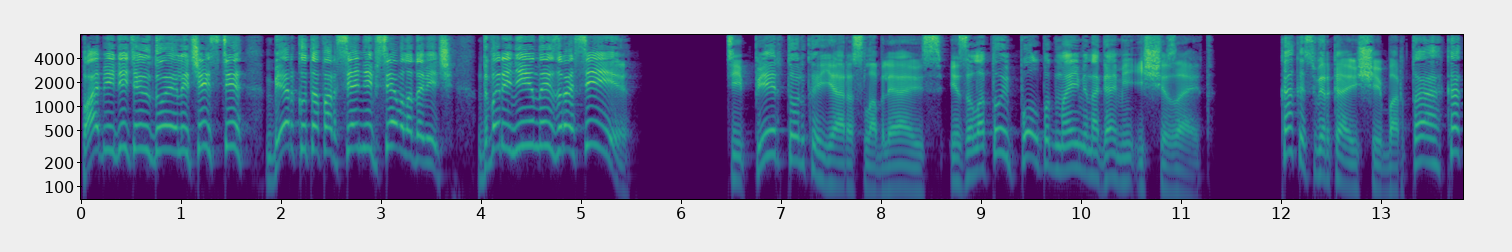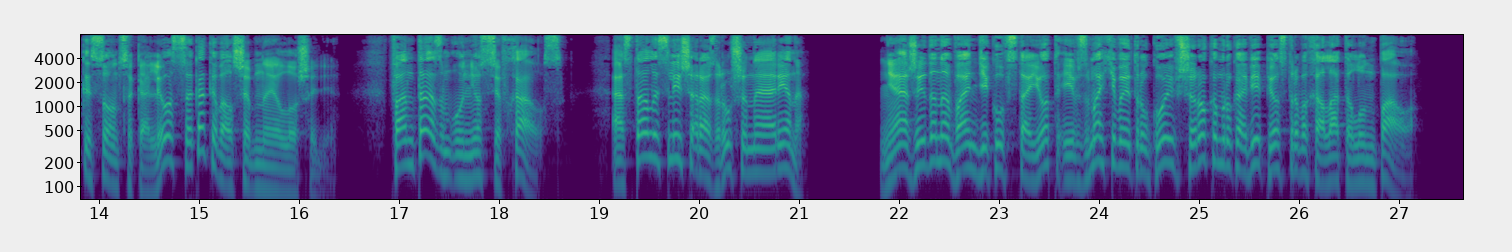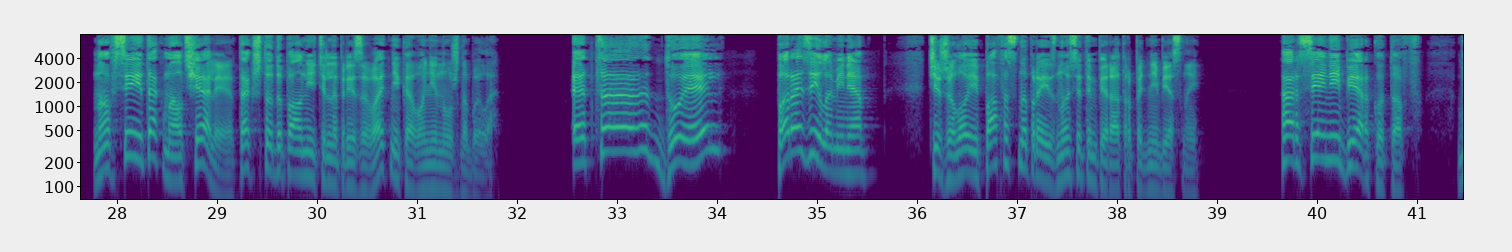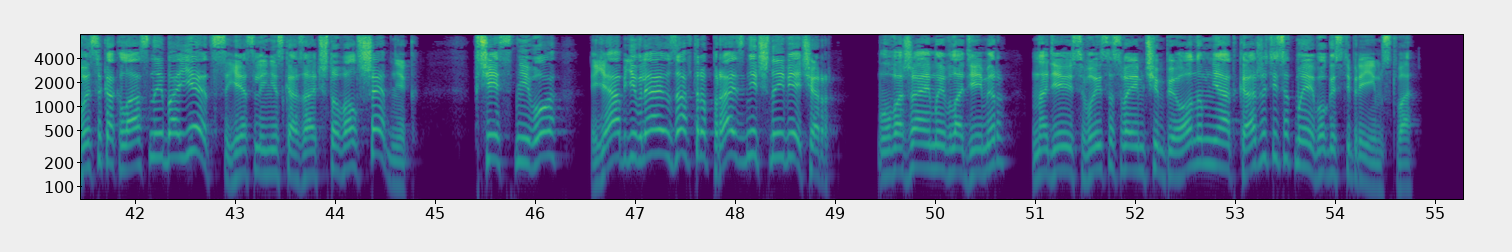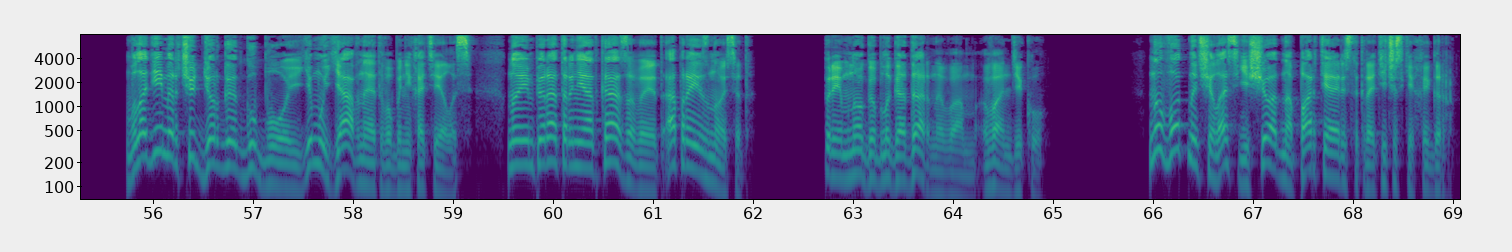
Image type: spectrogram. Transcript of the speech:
«Победитель дуэли чести Беркутов Арсений Всеволодович! Дворянин из России!» Теперь только я расслабляюсь, и золотой пол под моими ногами исчезает. Как и сверкающие борта, как и солнце колеса, как и волшебные лошади. Фантазм унесся в хаос. Осталась лишь разрушенная арена. Неожиданно Вандику встает и взмахивает рукой в широком рукаве пестрого халата Лунпао. Но все и так молчали, так что дополнительно призывать никого не нужно было. «Это дуэль?» «Поразила меня!» Тяжело и пафосно произносит император Поднебесный. «Арсений Беркутов. Высококлассный боец, если не сказать, что волшебник. В честь него я объявляю завтра праздничный вечер. Уважаемый Владимир, надеюсь, вы со своим чемпионом не откажетесь от моего гостеприимства». Владимир чуть дергает губой, ему явно этого бы не хотелось. Но император не отказывает, а произносит. «Премного благодарны вам, Вандику». Ну вот началась еще одна партия аристократических игр.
